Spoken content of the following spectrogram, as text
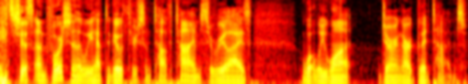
it's just unfortunate that we have to go through some tough times to realize what we want during our good times.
